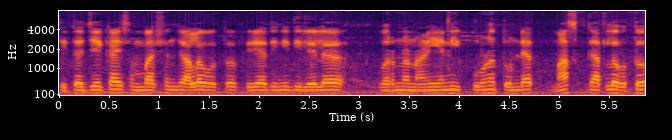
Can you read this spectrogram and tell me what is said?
तिथं जे काय संभाषण झालं होतं फिर्यादीनी दिलेलं वर्णन आणि यांनी पूर्ण तोंड्यात मास्क घातलं होतं.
